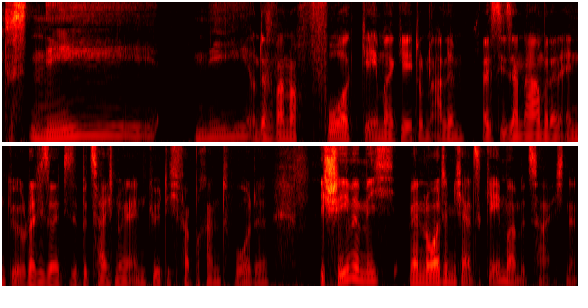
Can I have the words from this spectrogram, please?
das, nee, nee. Und das war noch vor Gamergate und allem, als dieser Name dann endgültig oder diese, diese Bezeichnung endgültig verbrannt wurde. Ich schäme mich, wenn Leute mich als Gamer bezeichnen,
